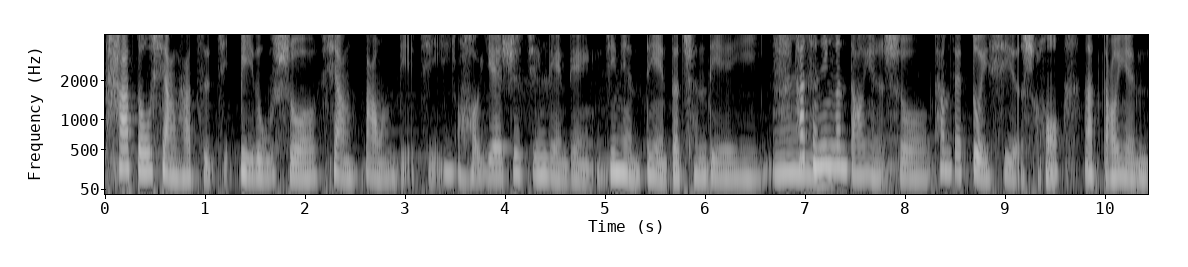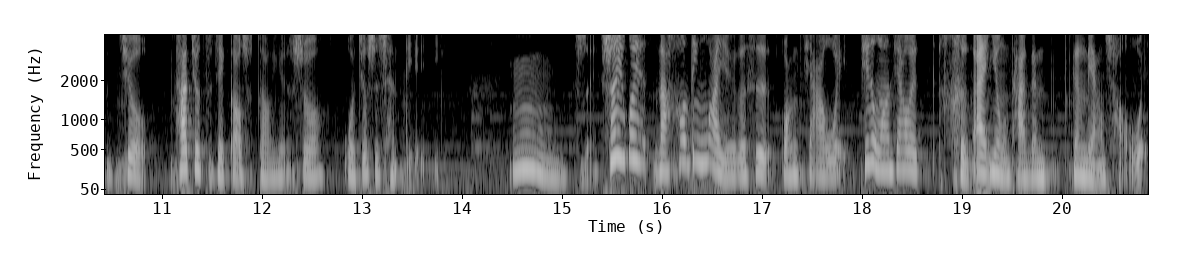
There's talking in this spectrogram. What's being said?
他都像他自己，比如说像《霸王别姬》哦，也是经典电影，经典电影的陈蝶衣，嗯、他曾经跟导演说，他们在对戏的时候，那导演就。他就直接告诉导演说：“我就是陈蝶衣。”嗯，所以所以为然后另外有一个是王家卫，其实王家卫很爱用他跟跟梁朝伟。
